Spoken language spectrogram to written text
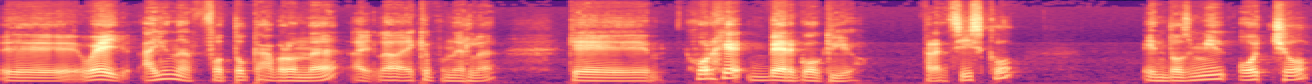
Eh, Güey, hay una foto cabrona, hay, hay que ponerla, que Jorge Bergoglio, Francisco, en 2008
